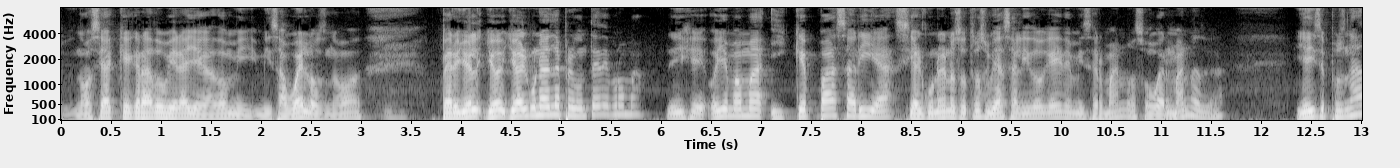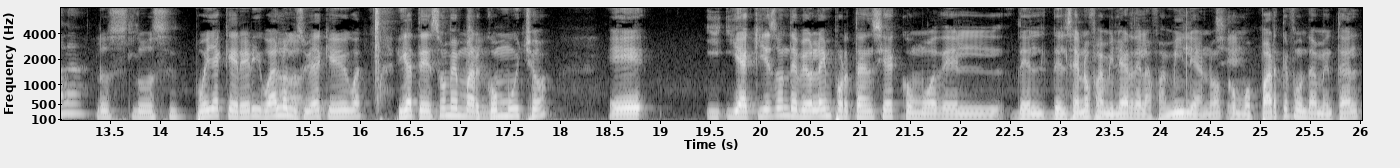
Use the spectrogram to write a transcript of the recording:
pues, no sé a qué grado hubiera llegado mi- mis abuelos, ¿no? Pero yo, yo, yo alguna vez le pregunté de broma. Le dije, oye mamá, ¿y qué pasaría si alguno de nosotros hubiera salido gay de mis hermanos o hermanas, verdad? Y ella dice, pues nada, los, los voy a querer igual o los voy a querer igual. Fíjate, eso me marcó mucho. Eh, y, y aquí es donde veo la importancia como del, del, del seno familiar, de la familia, ¿no? Sí. Como parte fundamental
